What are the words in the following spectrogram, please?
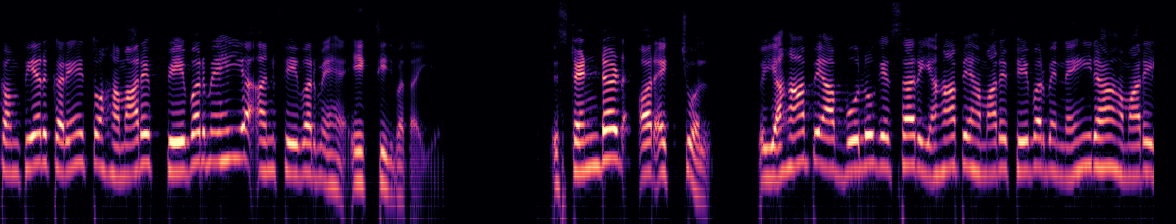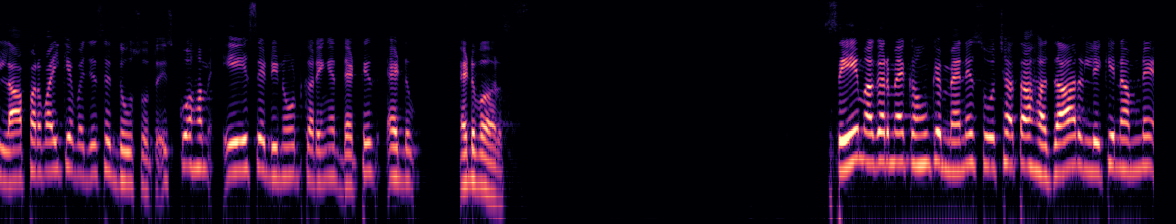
कंपेयर करें तो हमारे फेवर में है या अनफेवर में है? एक चीज़ बताइए। स्टैंडर्ड और एक्चुअल तो यहाँ पे आप बोलोगे, सर, यहाँ पे हमारे फेवर में नहीं रहा, हमारी लापरवाही के वजह से 200 तो इसको हम ए से डिनोट करेंगे that is ad adverse same अगर मैं कहूँ कि मैंने सोचा था हज़ार, लेकिन हमने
